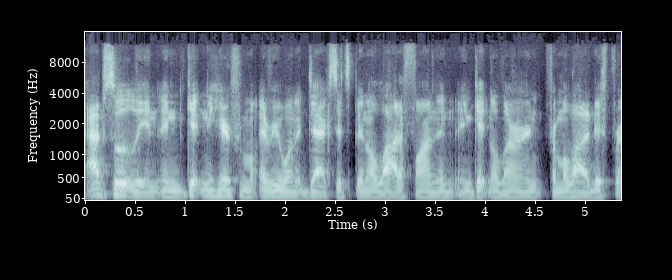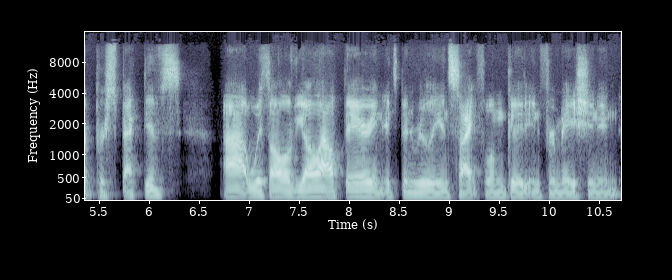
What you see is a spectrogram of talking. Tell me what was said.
Absolutely. And, and getting to hear from everyone at Dex, it's been a lot of fun and, and getting to learn from a lot of different perspectives uh, with all of y'all out there. And it's been really insightful and good information. And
